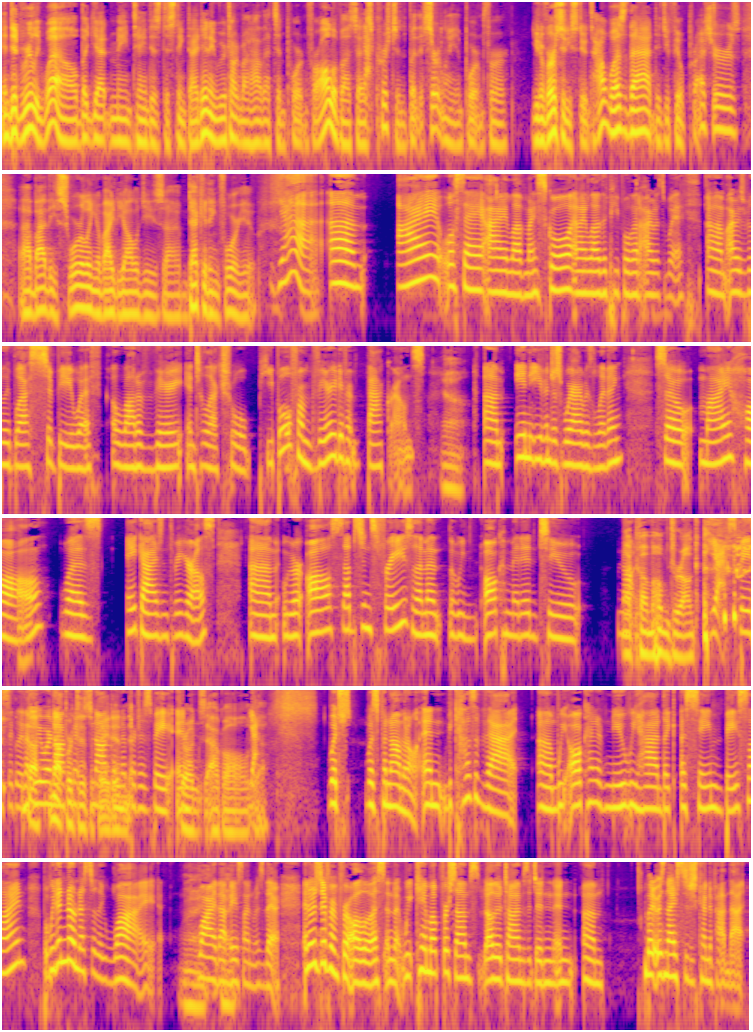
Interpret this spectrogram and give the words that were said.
and did really well, but yet maintained his distinct identity. We were talking about how that's important for all of us as Yeah. Christians, but it's certainly important for university students. How was that? Did you feel pressures uh, by the swirling of ideologies uh, beckoning for you? Yeah. Um, I will say I love my school and I love the people that I was with. Um, I was really blessed to be with a lot of very intellectual people from very different backgrounds, Yeah. um, in even just where I was living. So my hall was eight guys and three girls. Um, we were all substance free, so that meant that we all committed to Not, not, come home drunk. yes, basically that Not- we were not not, not going to participate in Drugs, alcohol. Yeah. Yeah. which was phenomenal. And because of that, um, we all kind of knew we had like a same baseline, but we didn't know necessarily why Right, why that right. baseline was there. And it was different for all of us. And we came up for some, other times it didn't. And um, but it was nice to just kind of have that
